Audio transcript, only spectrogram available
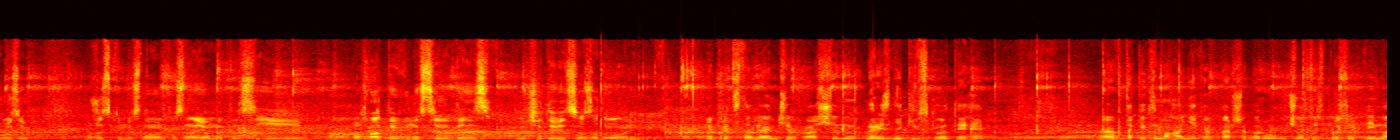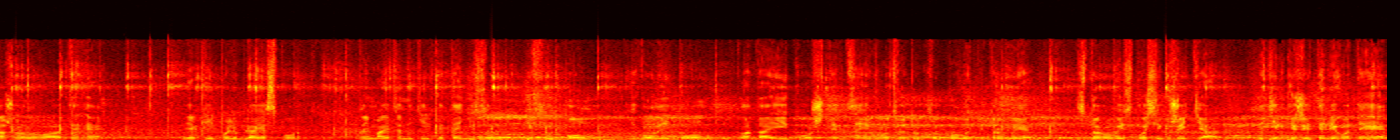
друзів, може з кимось новим познайомитись і пограти в настільний теніс, отримати від цього задоволення. Ми представляємо Черкащину, Березняківську ОТГ. Е, В таких змаганнях я вперше беру участь. Ось присутній наш голова ОТГ, який полюбляє спорт. Займається не тільки тенісом, і футбол, і волейбол, вкладає і кошти в цей розвиток футболу, підтримує здоровий спосіб життя не тільки жителів ОТГ,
